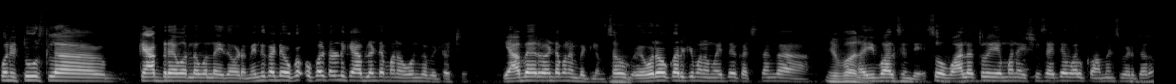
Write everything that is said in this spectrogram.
కొన్ని టూర్స్ల క్యాబ్ డ్రైవర్ల వల్ల ఇది అవ్వడం ఎందుకంటే ఒక ఒకటి రెండు క్యాబ్లు అంటే మనం ఓన్గా పెట్టొచ్చు. యాభై అరవై అంటే మనం పెట్టలేం. సో ఎవరో ఒకరికి మనం అయితే ఖచ్చితంగా ఇవ్వాలి. ఇవ్వాల్సిందే. సో వాళ్ళ త్రూ ఏమైనా ఇష్యూస్ అయితే వాళ్ళు కామెంట్స్ పెడతారు.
